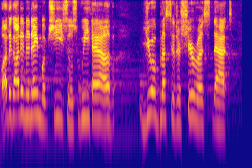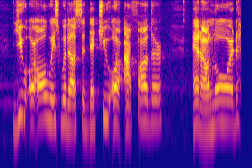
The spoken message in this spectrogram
Father God, in the name of Jesus, we have your blessed assurance that you are always with us and that you are our Father and our Lord,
